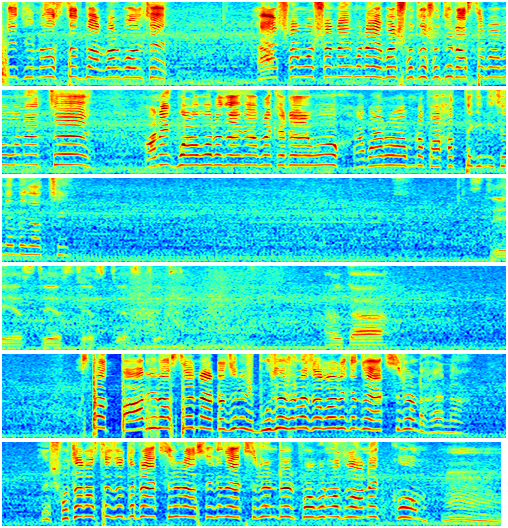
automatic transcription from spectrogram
সেই জন্য ওস্তাদ বারবার বলছে। আর সমস্যা নেই মানে এবার সোজা সোজা রাস্তা পাবো মনে হচ্ছে। অনেক বড় বড় জায়গা আমরা কেটে নেব। আবারও আমরা পাহাড় থেকে নিচে নেমে যাচ্ছি। আস্তে আস্তে আস্তে আস্তে আস্তে। হালকা। ওস্তাদ পাহাড়ি রাস্তায় না একটা জিনিস বুঝে শুনে চালালে কিন্তু অ্যাক্সিডেন্ট হয় না। সোজা রাস্তায় যতটা অ্যাক্সিডেন্ট আসছে কিন্তু অ্যাক্সিডেন্টের প্রবণতা অনেক কম। হুম।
